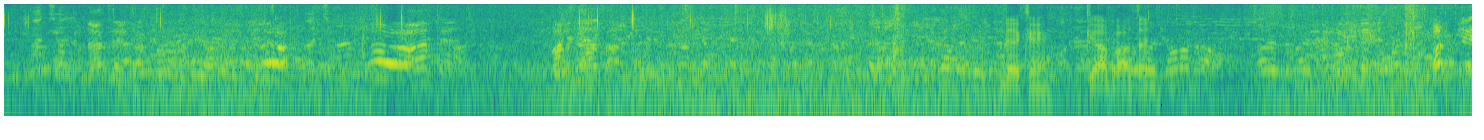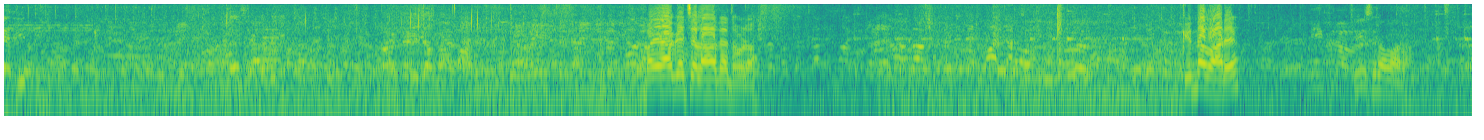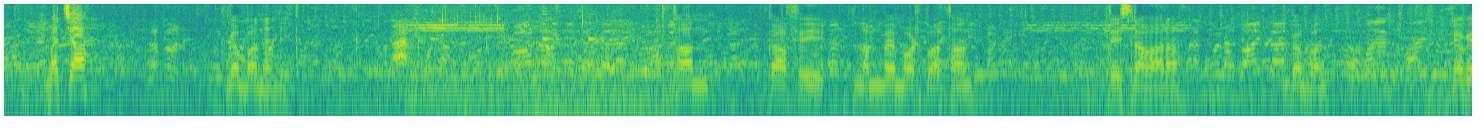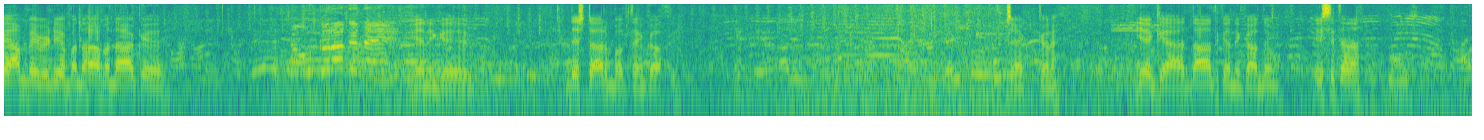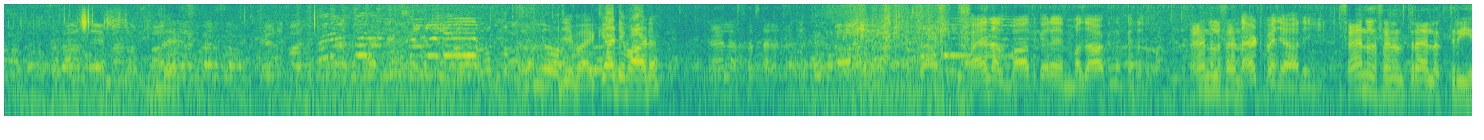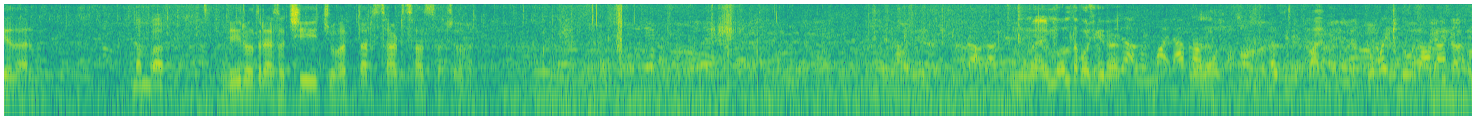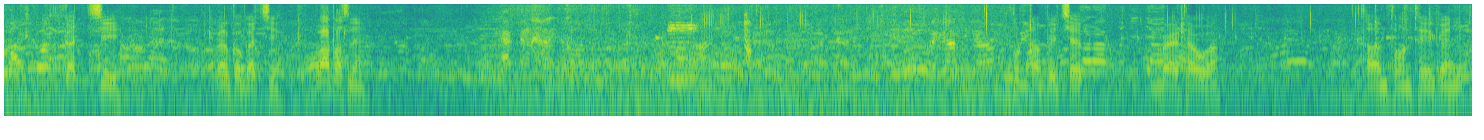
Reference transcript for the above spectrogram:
देखें, क्या बात है। भाई आगे चला हैं थोड़ा। कितना बार है? तीसरा बार बच्चा? गब्बा ने जी। थान काफ़ी लंबे मोट पर थान। तीसरा वारा वारा गब्बन क्योंकि हम भी वीडियो बना बना के यानी कि डिस्टर्ब होते हैं काफ़ी। चेक करें। ये क्या है? दांत के निकाले? इसी तरह। देख। जी भाई, क्या डिमांड है? फाइनल बात करें मज़ाक न करें। फाइनल फाइनल नेट पे जा रही है। फाइनल फाइनल त्रै लाख त्रीह् हज़ार रुपये नंबर ज़ीरो त्रै सौ छी चौहत्तर साठ सात सौ चौदह। मोल तो कच्ची। बिल्कुल कच्ची। वापस लें। पुट्ठा पीछे बैठा हुआ। थान थोन ठीक है जी।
